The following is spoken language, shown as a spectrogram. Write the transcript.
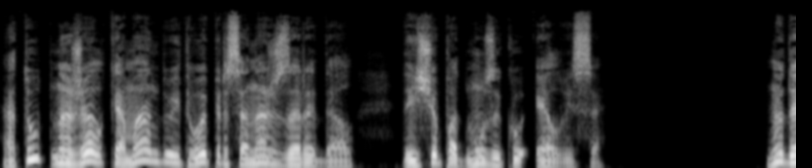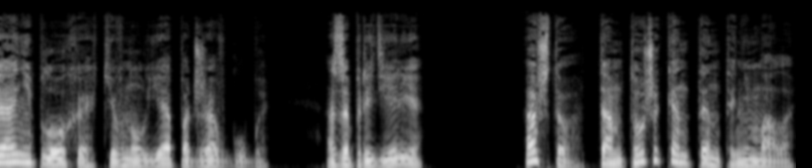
А тут нажал команду, и твой персонаж зарыдал, да еще под музыку Элвиса. «Ну да, неплохо», — кивнул я, поджав губы. «А за пределье?» «А что, там тоже контента немало,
